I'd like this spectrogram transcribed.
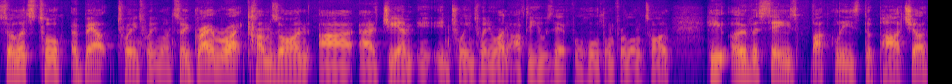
So let's talk about 2021. So Graham Wright comes on uh, as GM in 2021 after he was there for Hawthorn for a long time. He oversees Buckley's departure.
